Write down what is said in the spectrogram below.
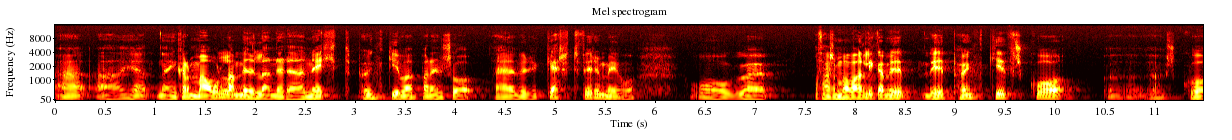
að hérna, engar málamiðlanir eða neitt, pöngi var bara eins og það hefði verið gert fyrir mig og, og, uh, og það sem var líka við, við pöngið sko, uh, sko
